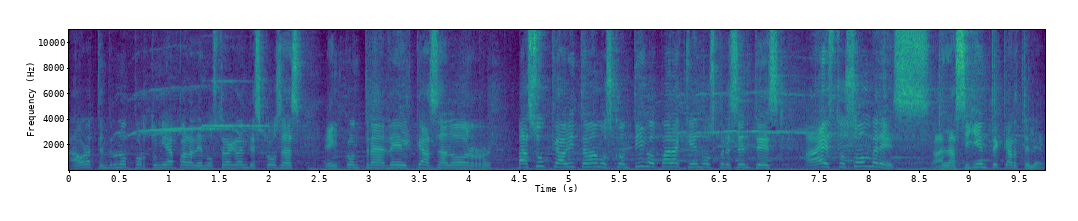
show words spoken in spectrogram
ahora tendrá una oportunidad para demostrar grandes cosas en contra del cazador. Bazooka, ahorita vamos contigo para que nos presentes a estos hombres a la siguiente cartelera.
